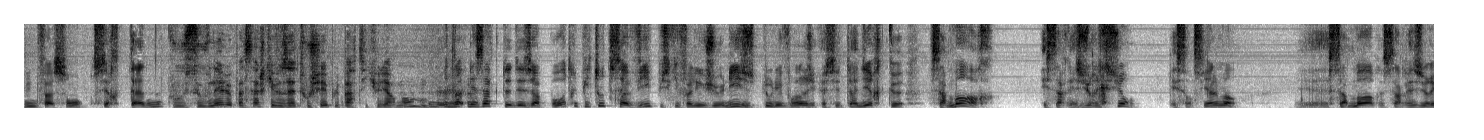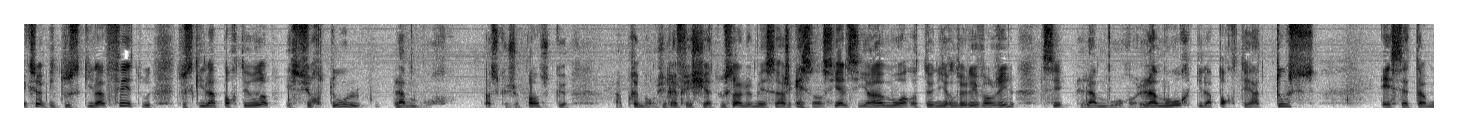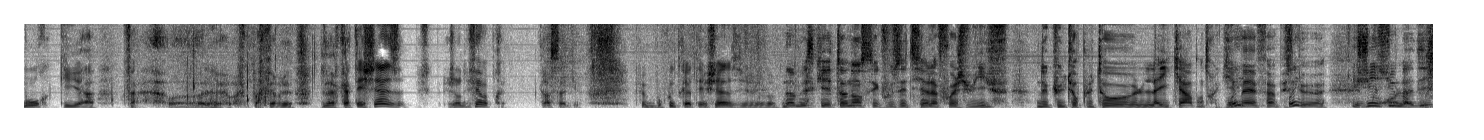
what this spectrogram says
d'une façon certaine. Vous vous souvenez le passage qui vous a touché plus particulièrement? Les actes des apôtres, et puis toute sa vie, puisqu'il fallait que je lise tous les c'est-à-dire que sa mort et sa résurrection, essentiellement sa mort et sa résurrection, et puis tout ce qu'il a fait, tout, ce qu'il a porté aux hommes, et surtout l'amour. Parce que je pense que, après, bon, j'ai réfléchi à tout ça, le message essentiel, s'il y a un mot à retenir de l'évangile, c'est l'amour. L'amour qu'il a porté à tous, et cet amour qui a. Enfin, euh, je ne vais pas faire de la catéchèse, j'en ai fait après. Grâce à Dieu. Je fais beaucoup de catéchèses. Non, mais ce qui est étonnant, c'est que vous étiez à la fois juif, de culture plutôt laïcarde, entre guillemets, puisque. Jésus l'a dit.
